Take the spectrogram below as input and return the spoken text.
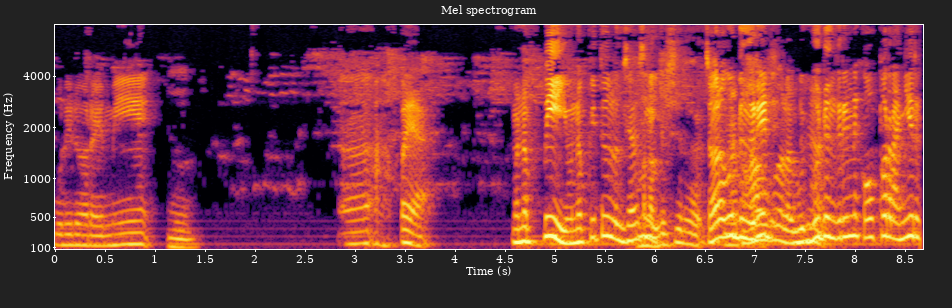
Budi Doremi Hmm. Eh, apa ya menepi menepi tuh lagu siapa sih Menepi sih soalnya gue dengerin gue dengerinnya cover anjir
